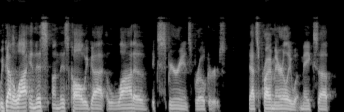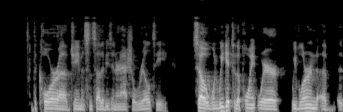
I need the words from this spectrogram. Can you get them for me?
we've got a lot in this on this call. We've got a lot of experienced brokers. That's primarily what makes up the core of Jameson Sotheby's International Realty. So when we get to the point where we've learned a, a,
